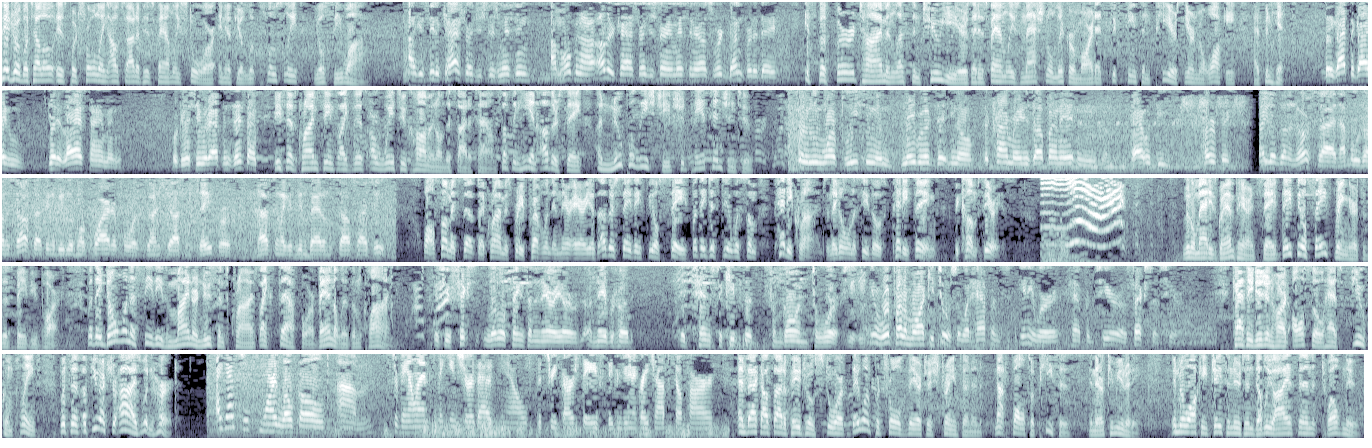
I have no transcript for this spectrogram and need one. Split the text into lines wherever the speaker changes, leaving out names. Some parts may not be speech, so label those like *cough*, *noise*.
Pedro Botello is patrolling outside of his family store, and if you look closely, you'll see why.
I can see the cash registers missing. I'm hoping our other cash register ain't missing, or else we're done for today.
It's the third time in less than two years that his family's National Liquor Mart at 16th and Pierce here in Milwaukee has been hit.
They got the guy who did it last time, and we're going to see what happens this time.
He says crime scenes like this are way too common on this side of town, something he and others say a new police chief should pay attention to.
We need more policing in neighborhoods that, you know, the crime rate is up on it, and that would be perfect.
I lived on the north side and I moved on the south side. I think it'd be a little more quieter for us, gunshots and safer. Now it seems like it's getting bad on the south side too.
While some accept that crime is pretty prevalent in their areas, others say they feel safe, but they just deal with some petty crimes and they don't want to see those petty things become serious. *laughs*
Little Maddie's grandparents say they feel safe bringing her to this Bayview Park, but they don't want to see these minor nuisance crimes like theft or vandalism climb.
If you fix little things in an area or a neighborhood, it tends to keep it from going to worse.
Mm-hmm.
You know, we're part of Milwaukee too, so what happens anywhere happens here, affects us here.
Kathy Digenhart also has few complaints, but says a few extra eyes wouldn't hurt.
I guess just more local um, surveillance, making sure that you know the streets are safe. They've been doing a great job so far.
And back outside of Pedro's store, they want patrols there to strengthen and not fall to pieces in their community. In Milwaukee, Jason Newton, WISN 12 News.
